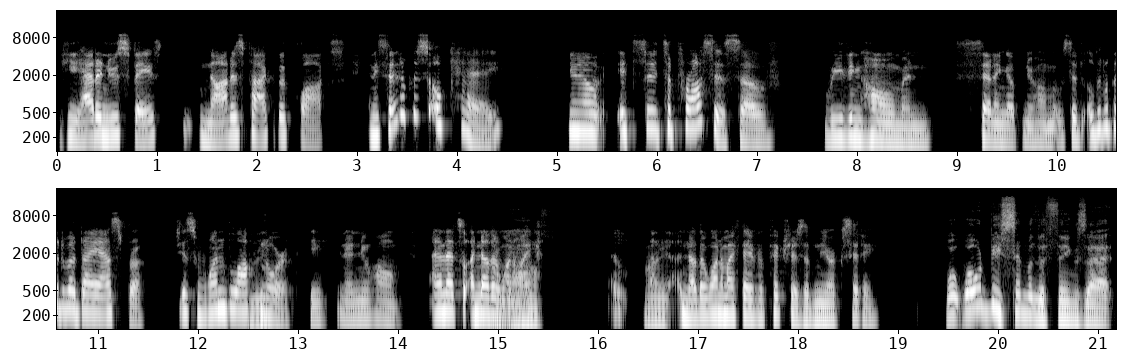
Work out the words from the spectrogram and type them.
he had a new space, not as packed with clocks, and he said it was okay. You know, it's it's a process of leaving home and setting up new home. It was a, a little bit of a diaspora, just one block north, in a new home, and that's another oh, one wow. of my uh, right. another one of my favorite pictures of New York City. What what would be some of the things that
